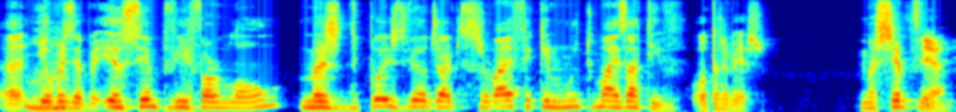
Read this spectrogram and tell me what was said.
Uh, Eu, Uhum. por exemplo, eu sempre vi Fórmula 1, mas depois de ver o Drive to Survive fiquei muito mais ativo, outra vez. Mas sempre vi. Yeah.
